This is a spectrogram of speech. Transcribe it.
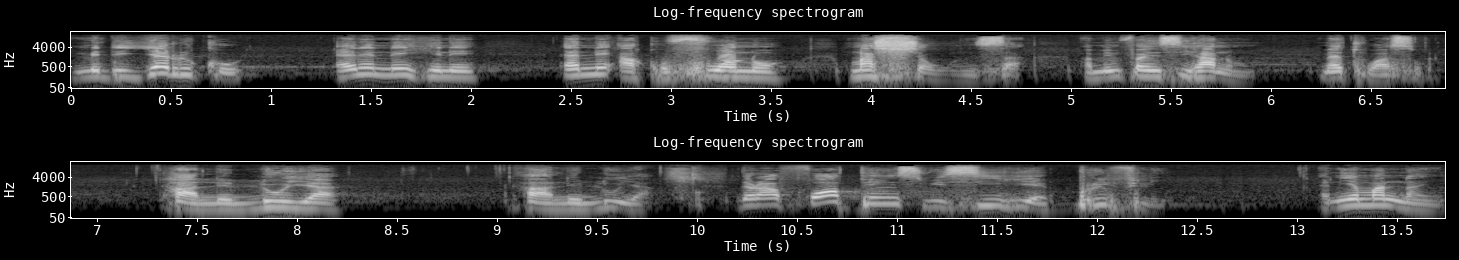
mede yeriko ɛne ne hene ɛne akofoɔ no mahyɛ wo nsa ma memfa nsi hanom mɛtoa so hallelujah Hallelujah. There are four things we see here briefly. Nneɛma nan.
